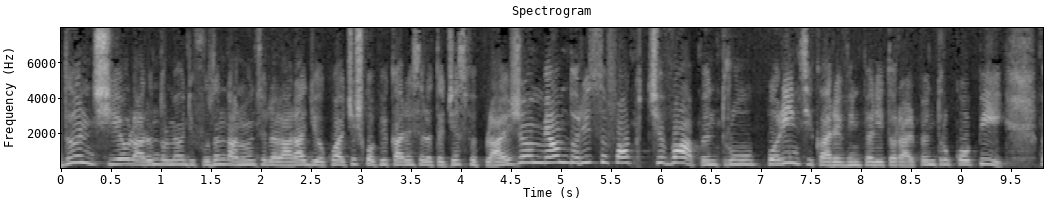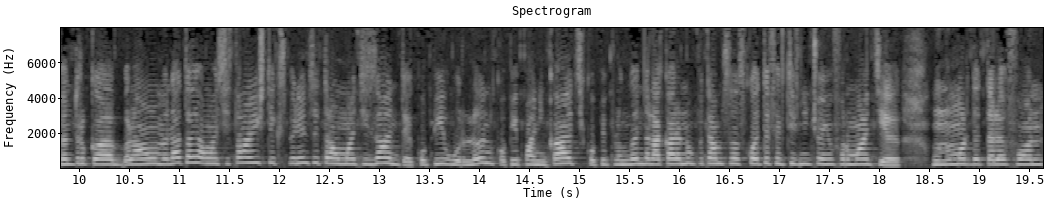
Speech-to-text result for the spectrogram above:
dând și eu la rândul meu, difuzând anunțurile la radio cu acești copii care se rătăcesc pe plajă, mi-am dorit să fac ceva pentru părinții care vin pe litoral, pentru copii. Pentru că la un moment dat am asistat la niște experiențe traumatizante, copii urlând, copii panicați, copii plângând, de la care nu puteam să scot efectiv nicio informație. Un număr de telefon,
